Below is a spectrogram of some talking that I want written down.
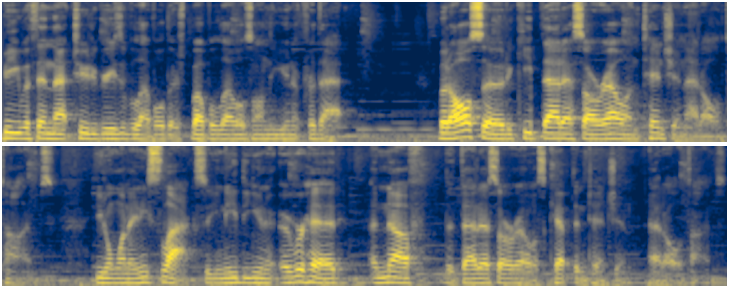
be within that two degrees of level, there's bubble levels on the unit for that, but also to keep that SRL in tension at all times. You don't want any slack, so you need the unit overhead enough that that SRL is kept in tension at all times.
